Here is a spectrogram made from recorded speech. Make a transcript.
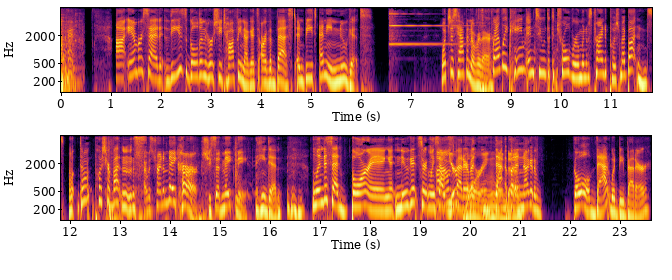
Okay. Uh, Amber said these golden Hershey toffee nuggets are the best and beat any nougat. What just happened over there? Bradley came into the control room and was trying to push my buttons. Well, don't push her buttons. I was trying to make her. She said, "Make me." He did. Linda said boring. Nougat certainly Oh, sounds you're better, boring, but that, Linda. but a nugget of gold that would be better.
